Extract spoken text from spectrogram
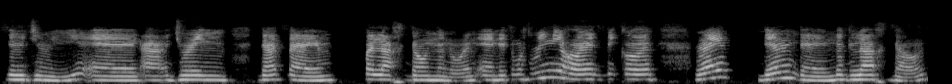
surgery, and uh, during that time, pa-lockdown na nun, and it was really hard because right there and then, nag-lockdown,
